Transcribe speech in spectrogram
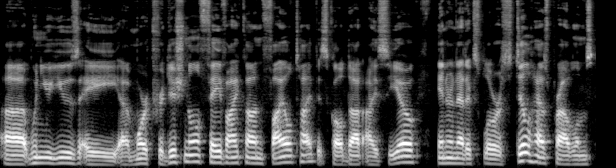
uh, when you use a, a, more traditional favicon file type, it's called .ico, Internet Explorer still has problems.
